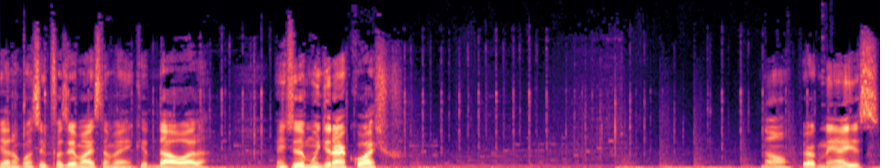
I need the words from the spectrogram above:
Já não consigo fazer mais também. Que da hora. A gente usa muito de narcótico. Não, pior que nem é isso.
